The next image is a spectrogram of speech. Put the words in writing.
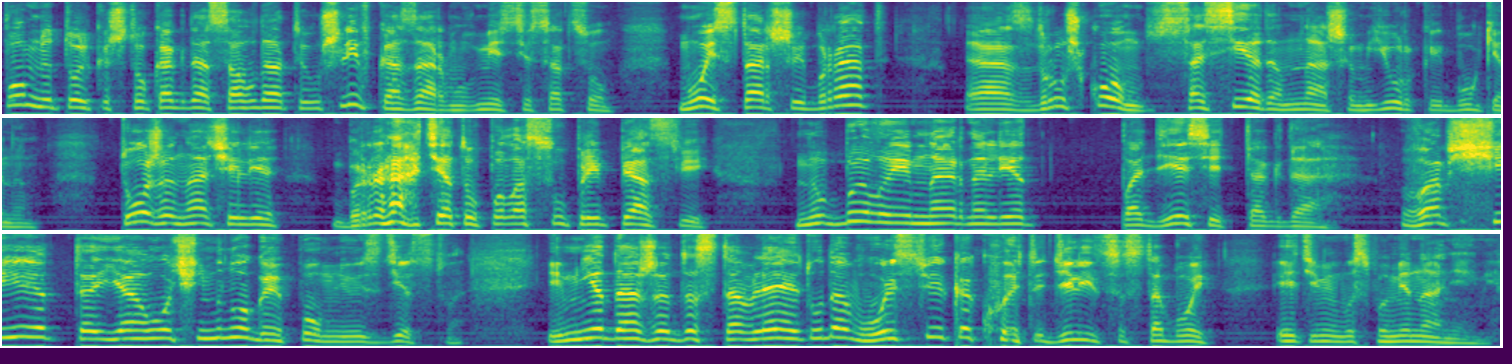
помню только, что когда солдаты ушли в казарму вместе с отцом, мой старший брат э, с дружком, с соседом нашим, Юркой Букиным, тоже начали брать эту полосу препятствий. Ну, было им, наверное, лет по 10 тогда. Вообще-то я очень многое помню из детства. И мне даже доставляет удовольствие какое-то делиться с тобой этими воспоминаниями.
